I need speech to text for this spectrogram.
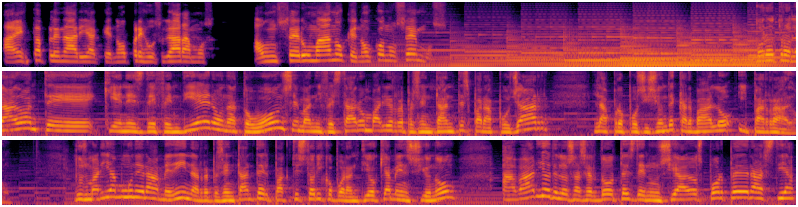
a esta plenaria que no prejuzgáramos a un ser humano que no conocemos. Por otro lado, ante quienes defendieron a Tobón se manifestaron varios representantes para apoyar la proposición de Carvalho y Parrado. Luz María Múnera Medina, representante del Pacto Histórico por Antioquia, mencionó a varios de los sacerdotes denunciados por pederastia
